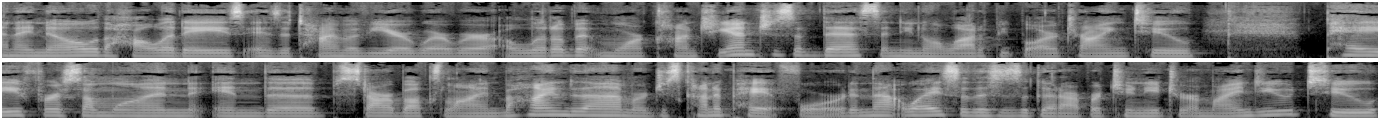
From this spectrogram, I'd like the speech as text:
And I know the holidays is a time of year where we're a little bit more conscientious of this. And, you know, a lot of people are trying to pay for someone in the Starbucks line behind them or just kind of pay it forward in that way. So, this is a good opportunity to remind you to,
